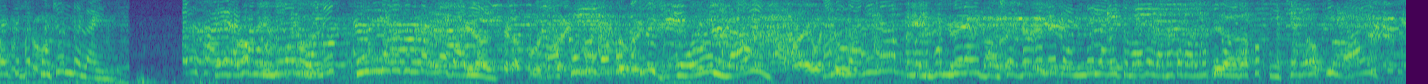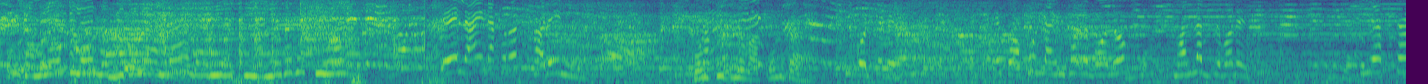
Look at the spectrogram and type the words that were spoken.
কি বাট প্রচণ্ড লাইন দেখো বন্ধুরা অনেকক্ষণ ধরে কিন্তু আমরা দাঁড়িয়ে। এখনও দেখো কি বড় লাইন আমি জানি না বন্ধুরা আমি বসাক বাগানের প্যান্ডেল আমি তোমাকে দেখাতে পারব কিনা ওই দেখো পেছনেও কি লাইন সামনেও কি লাইন মধ্যিখানে আমরা দাঁড়িয়ে আছি। দেখা যাক কি হয়। এই লাইন এখনও ছাড়েনি। কোন কি কোনটা? কি করছে কখন লাইন ছাড়বে বলো? ভালো লাগছে বারে কি একটা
